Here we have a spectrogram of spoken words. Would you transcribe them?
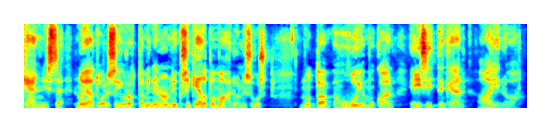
Kännissä nojatuolissa jurottaminen on yksi kelpo mahdollisuus, mutta huhujen mukaan ei sittenkään ainoa.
